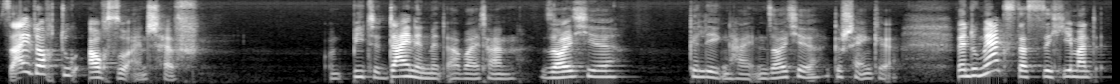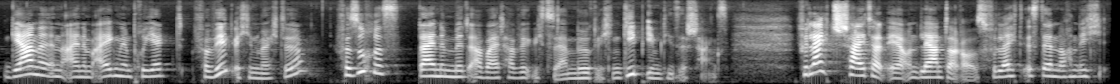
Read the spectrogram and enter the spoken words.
Sei doch du auch so ein Chef und biete deinen Mitarbeitern solche Gelegenheiten, solche Geschenke. Wenn du merkst, dass sich jemand gerne in einem eigenen Projekt verwirklichen möchte, versuch es deinem Mitarbeiter wirklich zu ermöglichen. Gib ihm diese Chance. Vielleicht scheitert er und lernt daraus. Vielleicht ist er noch nicht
